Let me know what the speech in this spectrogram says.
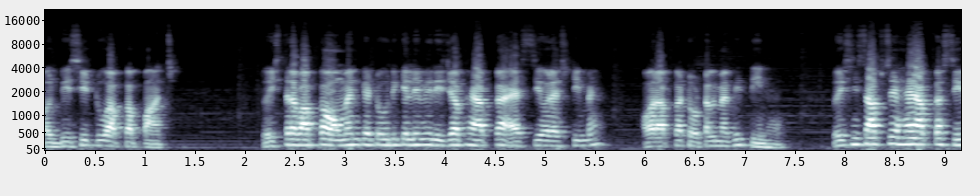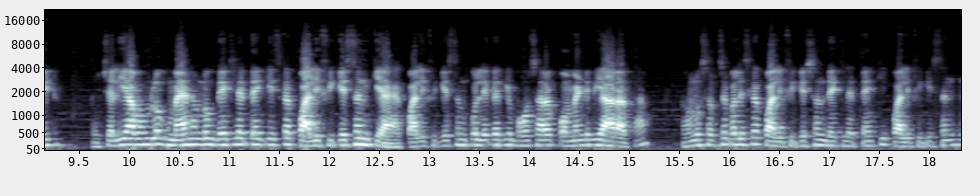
और बीसी टू आपका पाँच। तो इस तरफ़ आपका ओमेन कैटेगरी के लिए भी रिज़र्व है आपका एससी और एसटी में, और आपका टोटल में भी तीन है। तो इस हिसाब से है आपका सीट तो चलिए अब हम लोग मैन हम लोग देख लेते हैं कि इसका क्वालिफिकेशन क्या है। क्वालिफिकेशन को लेकर के बहुत सारा कमेंट भी आ रहा था। तो हम लोग सबसे पहले इसका क्वालिफिकेशन देख लेते हैं कि क्वालिफिकेशन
